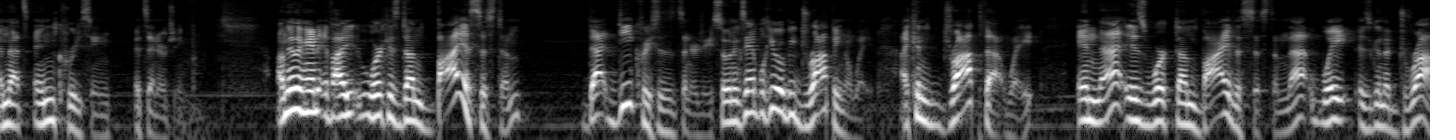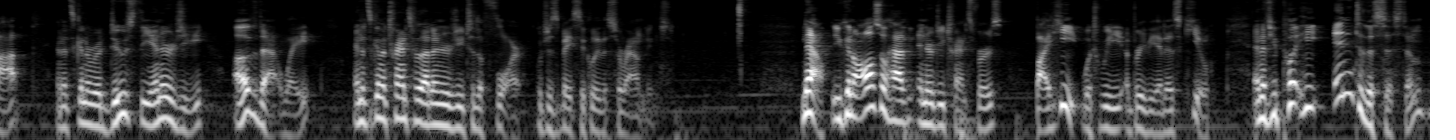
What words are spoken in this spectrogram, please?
and that's increasing its energy. On the other hand, if I work is done by a system, that decreases its energy. So an example here would be dropping a weight. I can drop that weight, and that is work done by the system. That weight is going to drop, and it's going to reduce the energy of that weight, and it's going to transfer that energy to the floor, which is basically the surroundings. Now, you can also have energy transfers by heat, which we abbreviate as Q. And if you put heat into the system,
